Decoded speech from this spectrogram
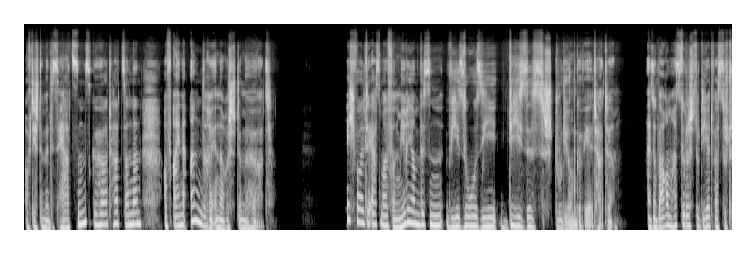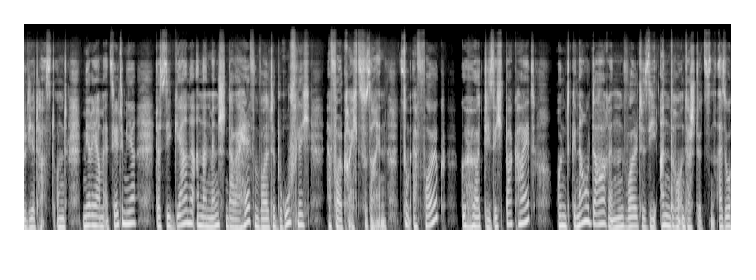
auf die Stimme des Herzens gehört hat, sondern auf eine andere innere Stimme hört. Ich wollte erstmal von Miriam wissen, wieso sie dieses Studium gewählt hatte. Also warum hast du das studiert, was du studiert hast? Und Miriam erzählte mir, dass sie gerne anderen Menschen dabei helfen wollte, beruflich erfolgreich zu sein. Zum Erfolg gehört die Sichtbarkeit und genau darin wollte sie andere unterstützen. Also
